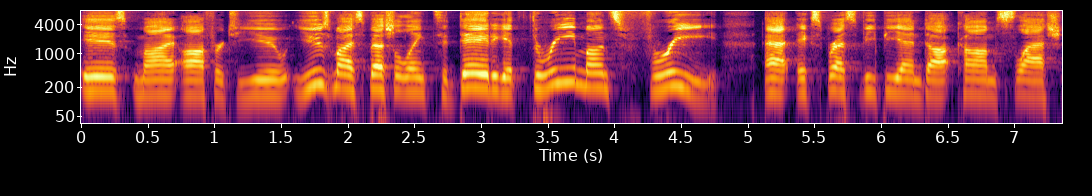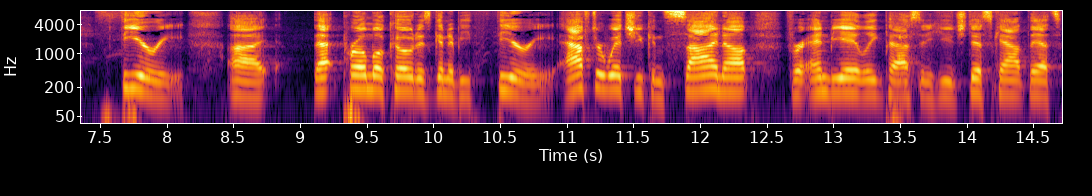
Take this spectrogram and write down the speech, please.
is my offer to you. Use my special link today to get three months free at expressvpn.com slash theory. Uh, that promo code is going to be theory after which you can sign up for nba league pass at a huge discount that's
